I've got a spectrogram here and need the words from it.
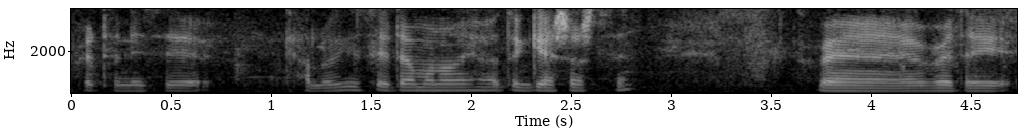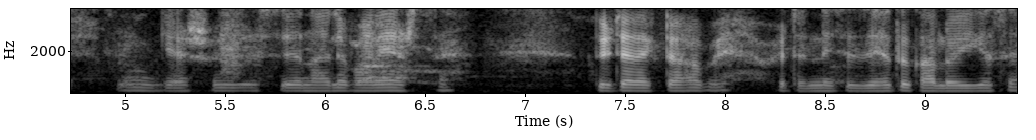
পেটে নিচে খালো হয়ে গেছে। এটা মনে হয় হয়তো গ্যাস আসছে। পেটে গ্যাস হয়ে গেছে নাহলে পানি আসছে। দুইটার একটা হবে, পেটের নিচে যেহেতু কালো হয়ে গেছে।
